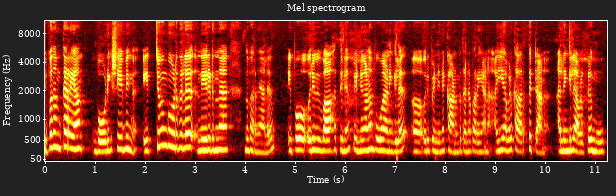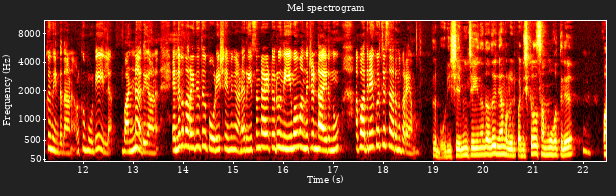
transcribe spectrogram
ഇപ്പോൾ നമുക്കറിയാം ബോഡി ഷേമിങ് ഏറ്റവും കൂടുതൽ നേരിടുന്ന എന്ന് പറഞ്ഞാൽ ഇപ്പോൾ ഒരു വിവാഹത്തിന് പെണ്ണ് കാണാൻ പോവുകയാണെങ്കിൽ ഒരു പെണ്ണിനെ കാണുമ്പോൾ തന്നെ പറയാണ് അയ്യ അവൾ കറുത്തിട്ടാണ്. അല്ലെങ്കിൽ അവൾക്ക് മൂക്ക് നീണ്ടതാണ് അവൾക്ക് മുടിയില്ല വണ്ണ അധികമാണ്. എന്നൊക്കെ പറയുന്നത് ബോഡി ഷേമിംഗ് ആണ്. റീസെന്റ് ആയിട്ടൊരു നിയമം വന്നിട്ടുണ്ടായിരുന്നു. അപ്പോൾ അതിനെക്കുറിച്ച് സാറൊന്ന് പറയാമോ? അല്ല ബോഡി ഷേമിങ് ചെയ്യുന്നത് അത് ഞാൻ പറഞ്ഞു ഒരു പരിഷ്കൃത സമൂഹത്തിൽ ഇപ്പം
